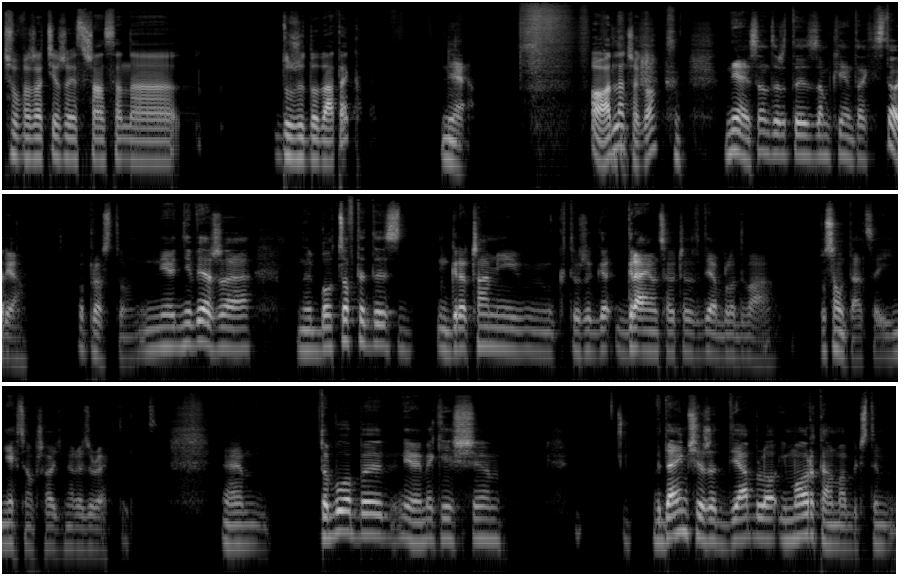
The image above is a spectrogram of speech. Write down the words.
czy uważacie, że jest szansa na duży dodatek? Nie. O, a dlaczego? Nie, sądzę, że to jest zamknięta historia. Po prostu. Nie, nie wierzę, bo co wtedy z graczami, którzy grają cały czas w Diablo 2, bo są tacy i nie chcą przechodzić na Resurrected. To byłoby, nie wiem, jakieś. Wydaje mi się, że Diablo Immortal ma być tym,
